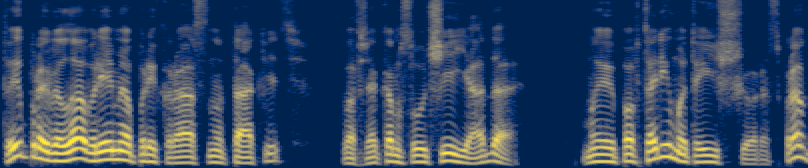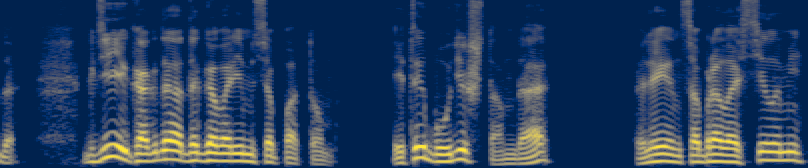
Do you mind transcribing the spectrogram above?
«Ты провела время прекрасно, так ведь? Во всяком случае, я — да. Мы повторим это еще раз, правда? Где и когда договоримся потом. И ты будешь там, да?» Лейн собралась силами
